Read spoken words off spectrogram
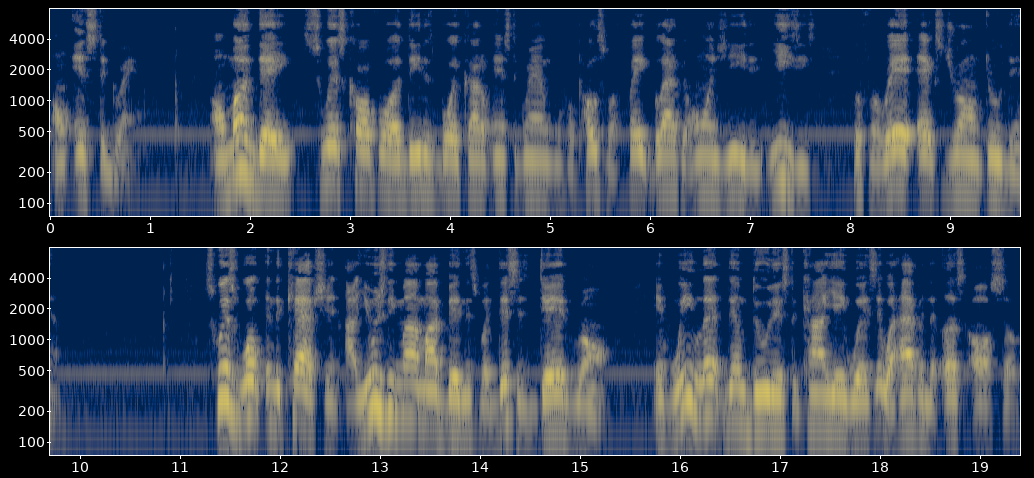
on Instagram. On Monday, Swizz called for Adidas boycott on Instagram with a post of a fake black and orange Yeezys with a red X drawn through them. Swizz wrote in the caption, I usually mind my business, but this is dead wrong. If we let them do this to Kanye West, it will happen to us also.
